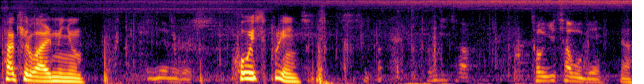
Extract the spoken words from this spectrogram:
8kg 알루미늄 내 무거 씨. 코일 스프링 전기차. 전기차 무게. 야.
